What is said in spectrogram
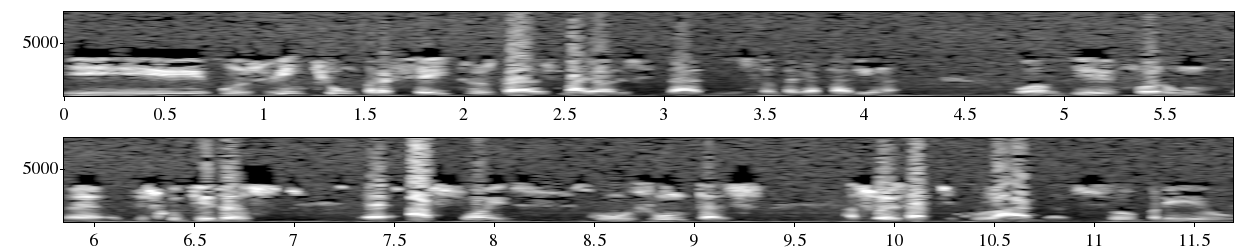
e os 21 prefeitos das maiores cidades de Santa Catarina, onde foram é, discutidas é, ações conjuntas, ações articuladas sobre o,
